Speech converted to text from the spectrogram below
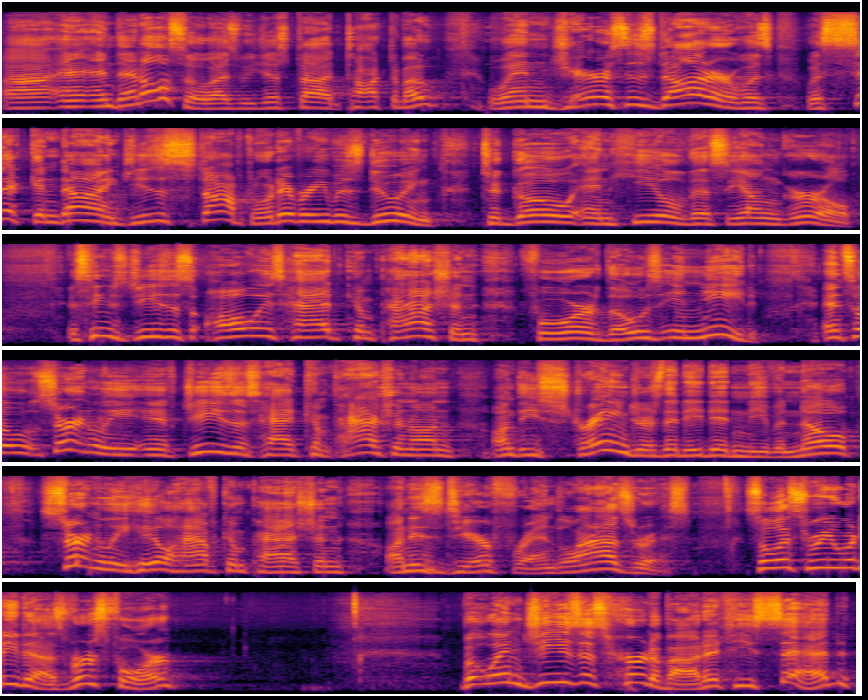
Uh, and, and, then also, as we just uh, talked about, when Jairus' daughter was, was sick and dying, Jesus stopped whatever he was doing to go and heal this young girl. It seems Jesus always had compassion for those in need. And so, certainly, if Jesus had compassion on, on these strangers that he didn't even know, certainly he'll have compassion on his dear friend Lazarus. So, let's read what he does. Verse 4 But when Jesus heard about it, he said,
